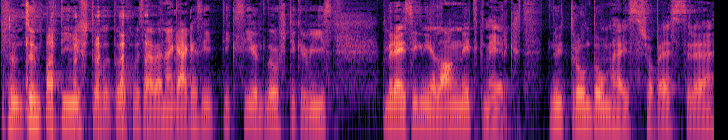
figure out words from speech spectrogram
Sympathie war durchaus auch eine gegenseitig und lustigerweise, wir haben es irgendwie lange nicht gemerkt. Die Leute rundherum haben es schon besser äh,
